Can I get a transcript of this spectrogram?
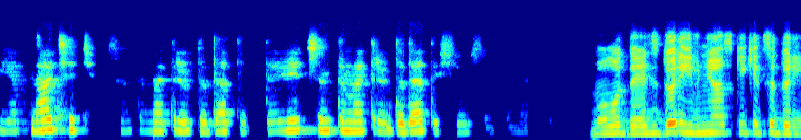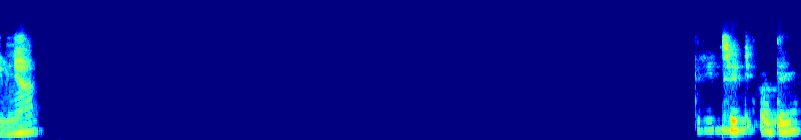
15 сантиметрів додати 9 сантиметрів, додати 7 сантиметрів. Молодець, дорівнює. Скільки це дорівнює? Тридцять один.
